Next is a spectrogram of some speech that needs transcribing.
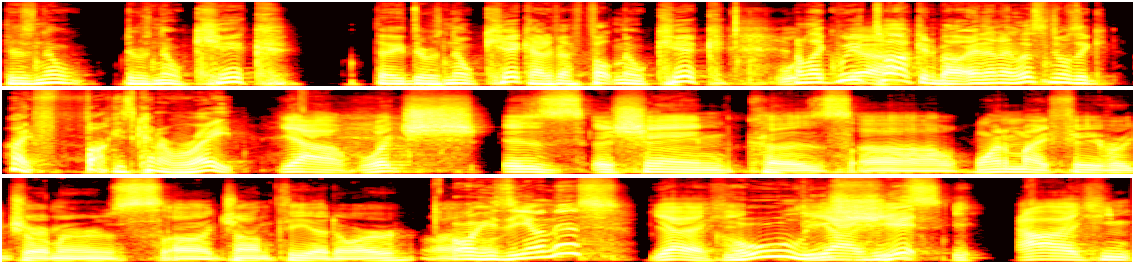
there's no there's no kick. Like, there was no kick. I, felt no kick. I'm like, what are Yeah. you talking about? And then I listened to it, I was like, hi, fuck, he's kind of right. Yeah, which is a shame because uh, one of my favorite drummers, uh, Jon Theodore. Uh, oh, is he on this? yeah, he, Holy yeah, shit. He's, uh, he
